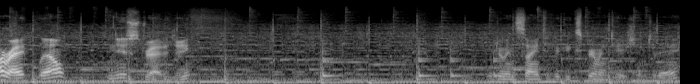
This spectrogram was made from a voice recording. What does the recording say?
Alright, well, new strategy. We're doing scientific experimentation today.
